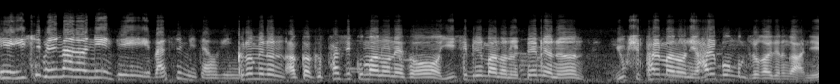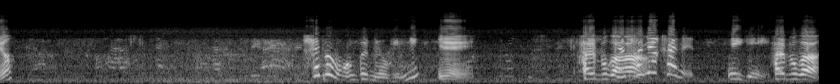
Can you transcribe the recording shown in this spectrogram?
예, 21만 원이 네 맞습니다, 고객님. 그러면은 아까 그 89만 원에서 21만 원을 빼면은 68만 원이 할부원금 들어가야 되는 거 아니에요? 할부 원금이 고객님? 예. 그 할부가 선약하는 이게 할부가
